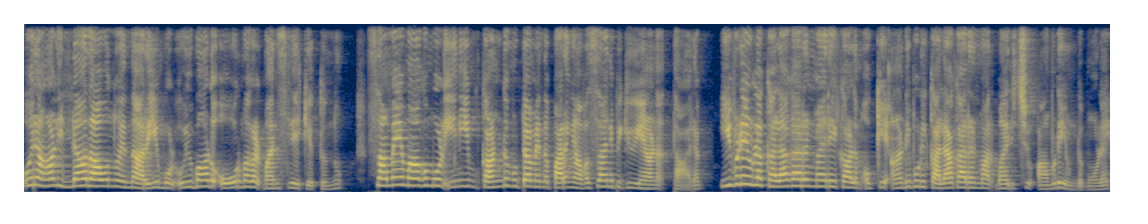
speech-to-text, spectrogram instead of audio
ഒരാളില്ലാതാവുന്നു എന്നറിയുമ്പോൾ ഒരുപാട് ഓർമ്മകൾ മനസ്സിലേക്ക് എത്തുന്നു സമയമാകുമ്പോൾ ഇനിയും കണ്ടുമുട്ടാമെന്ന് പറഞ്ഞ് അവസാനിപ്പിക്കുകയാണ് താരം. ഇവിടെയുള്ള കലാകാരന്മാരെക്കാളും ഒക്കെ അടിപൊളി കലാകാരന്മാർ മരിച്ചു. അവിടെയുണ്ട് മോളെ.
